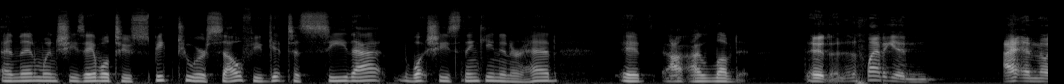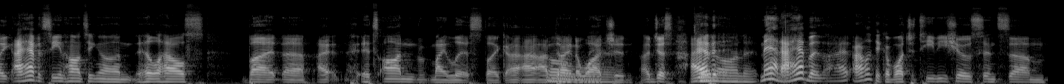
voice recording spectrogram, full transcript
And then when she's able to speak to herself, you get to see that what she's thinking in her head. It I, I loved it. It, uh, Flanagan, I and like I haven't seen Haunting on Hill House, but uh, I it's on my list. Like I, I'm Oh, dying to watch man. it. I just I Get haven't on it. man. I haven't. I, I don't think I've watched a TV show since um,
